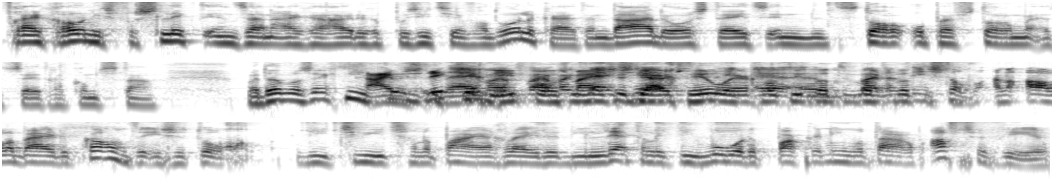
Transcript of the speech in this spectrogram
vrij chronisch verslikt in zijn eigen huidige positie en verantwoordelijkheid. En daardoor steeds in het stor ophefstormen, et cetera, komt te staan. Maar dat was echt niet... Hij verslikt zich niet. Volgens mij is het zegt, juist heel erg wat... eh, wat, maar dat wat is toch aan allebei de kanten is het toch die tweets van een paar jaar geleden die letterlijk die woorden pakken en iemand daarop afserveren.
